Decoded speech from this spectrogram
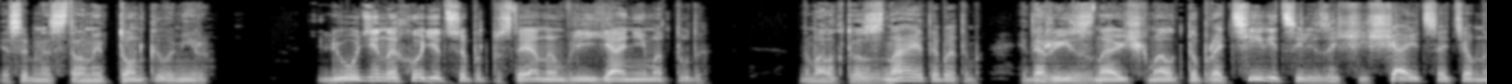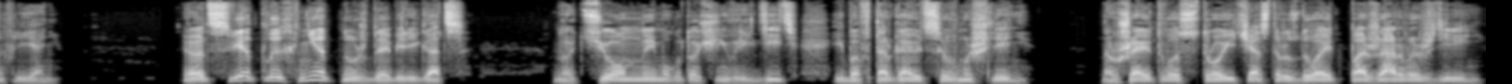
особенно со стороны тонкого мира. Люди находятся под постоянным влиянием оттуда, но мало кто знает об этом, и даже из знающих мало кто противится или защищается от темных влияний. От светлых нет нужды оберегаться, но темные могут очень вредить, ибо вторгаются в мышление нарушают его строй и часто раздувают пожар вожделений.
